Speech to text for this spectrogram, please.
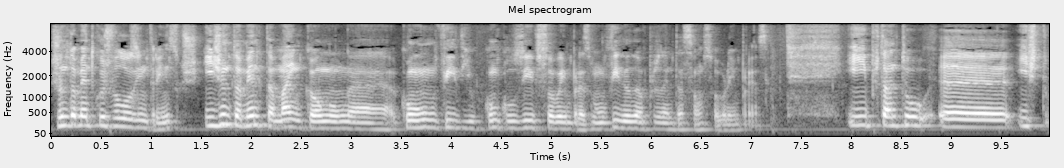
juntamente com os valores intrínsecos e juntamente também com, uma, com um vídeo conclusivo sobre a empresa, um vídeo de apresentação sobre a empresa. E, portanto, isto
